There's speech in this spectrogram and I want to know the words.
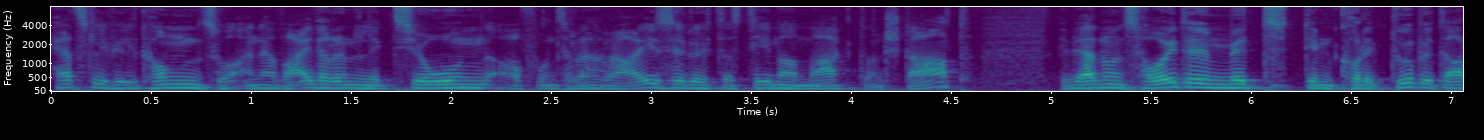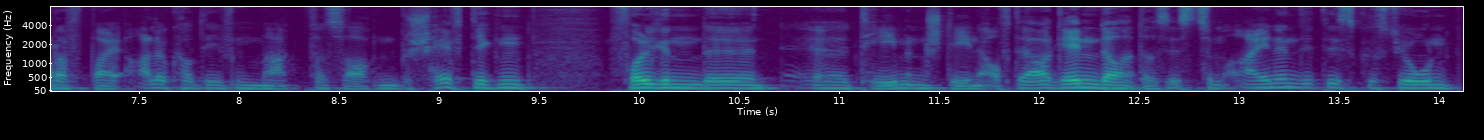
Herzlich willkommen zu einer weiteren Lektion auf unserer Reise durch das Thema Markt und Staat. Wir werden uns heute mit dem Korrekturbedarf bei allokativen Marktversagen beschäftigen. Folgende äh, Themen stehen auf der Agenda. Das ist zum einen die Diskussion,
